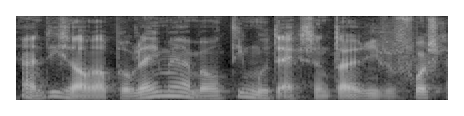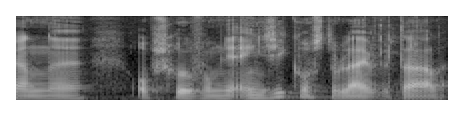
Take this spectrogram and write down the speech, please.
Ja. die zal wel problemen hebben, want die moet echt zijn tarieven fors gaan eh, opschroeven om die energiekosten te blijven betalen.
